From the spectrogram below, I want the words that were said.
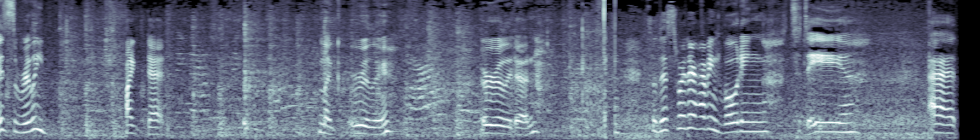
it's really like dead. Like really. Really dead. So this is where they're having voting today at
